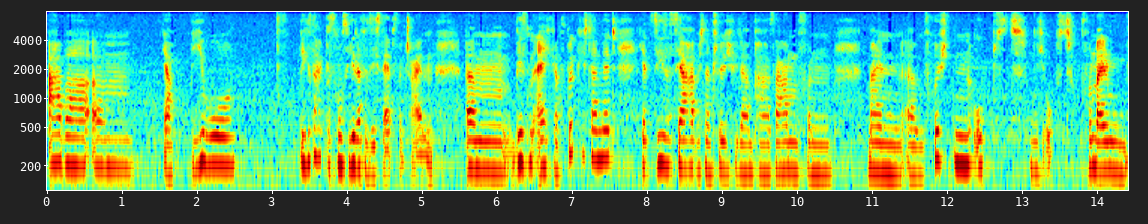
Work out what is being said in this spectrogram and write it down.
Aber ähm, ja, Bio wie gesagt, das muss jeder für sich selbst entscheiden. Ähm, wir sind eigentlich ganz glücklich damit. Jetzt dieses Jahr habe ich natürlich wieder ein paar Samen von meinen ähm, Früchten, Obst, nicht Obst, von meinem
